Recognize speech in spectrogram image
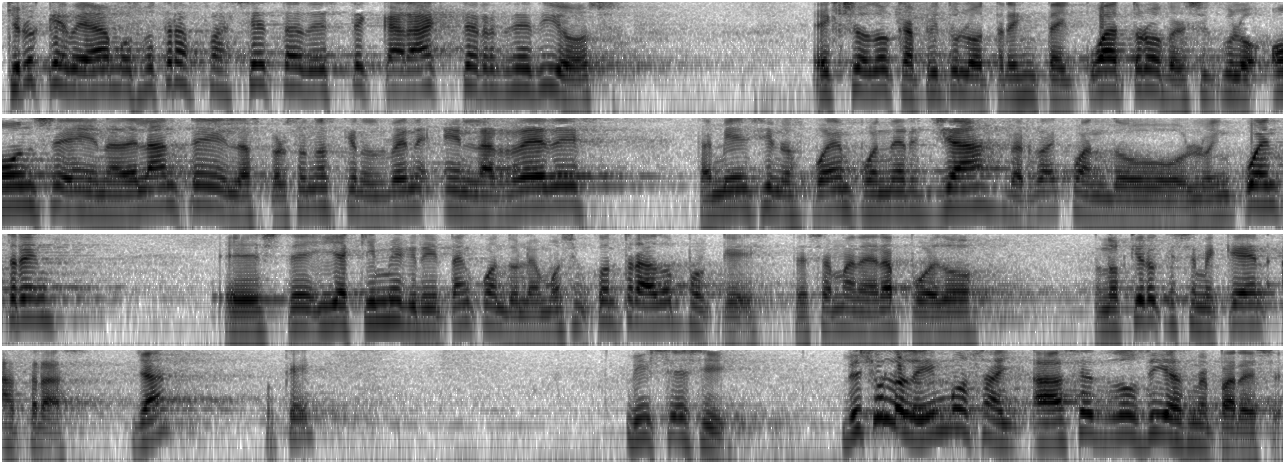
quiero que veamos otra faceta de este carácter de Dios. Éxodo capítulo 34, versículo 11 en adelante, las personas que nos ven en las redes, también si nos pueden poner ya, ¿verdad? Cuando lo encuentren. Este, y aquí me gritan cuando lo hemos encontrado porque de esa manera puedo, no quiero que se me queden atrás. ¿Ya? ¿Ok? Dice así. De hecho lo leímos hace dos días me parece.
